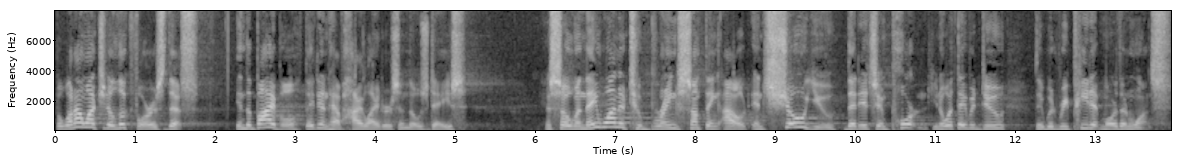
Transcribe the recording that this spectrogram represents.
But what I want you to look for is this. In the Bible, they didn't have highlighters in those days. And so when they wanted to bring something out and show you that it's important, you know what they would do? They would repeat it more than once.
